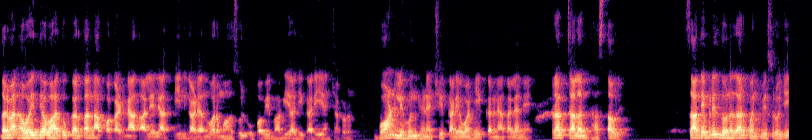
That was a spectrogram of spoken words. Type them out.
दरम्यान अवैध वाहतूक करताना पकडण्यात आलेल्या तीन गाड्यांवर महसूल उपविभागीय अधिकारी यांच्याकडून बॉन्ड लिहून घेण्याची कार्यवाही करण्यात आल्याने ट्रक चालक धास्तावले. सात एप्रिल दोन हजार पंचवीस रोजी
